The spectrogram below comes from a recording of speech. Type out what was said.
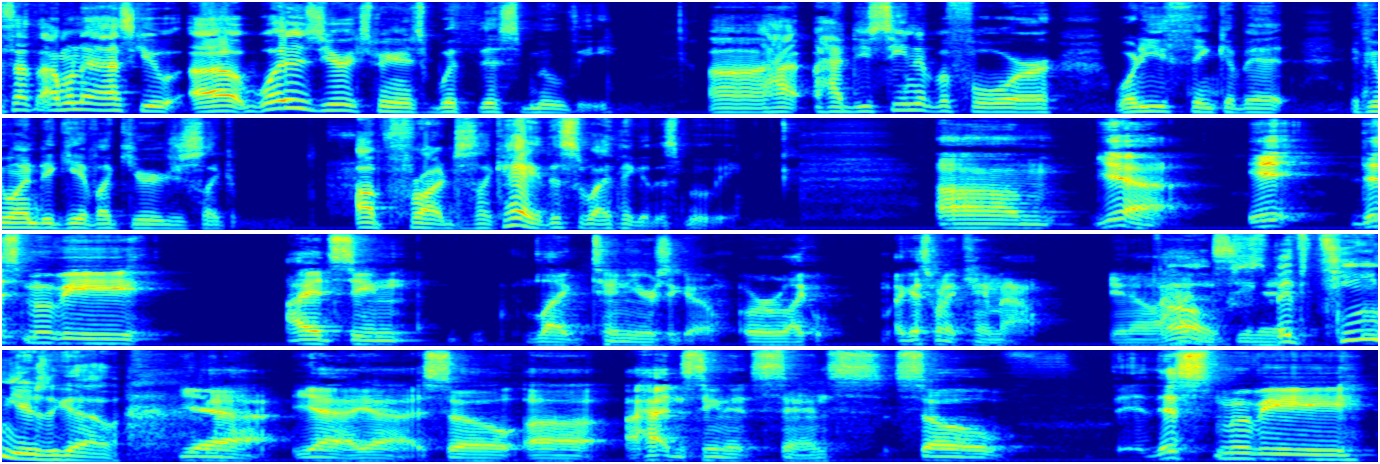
Seth, I want to ask you, uh, what is your experience with this movie? Uh, ha- had you seen it before? What do you think of it? If you wanted to give like your just like upfront, just like, hey, this is what I think of this movie. Um, yeah, it this movie I had seen like ten years ago, or like I guess when it came out. You know, I oh, hadn't seen it. 15 years ago. Yeah, yeah, yeah. So uh, I hadn't seen it since. So this movie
